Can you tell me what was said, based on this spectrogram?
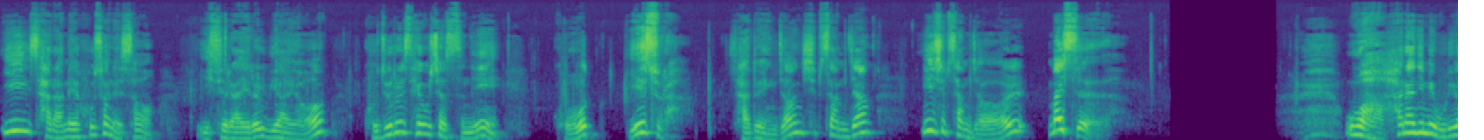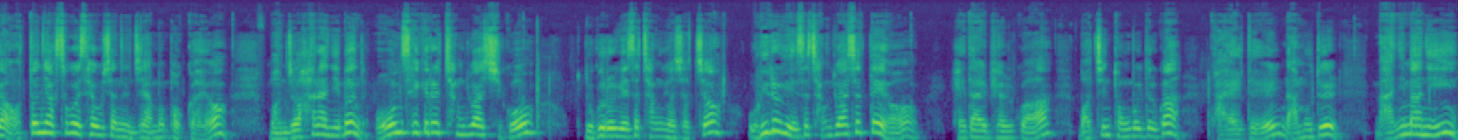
이 사람의 후손에서 이스라엘을 위하여 구주를 세우셨으니 곧 예수라. 사도행전 13장 23절 말씀. 우와, 하나님이 우리와 어떤 약속을 세우셨는지 한번 볼까요? 먼저 하나님은 온 세계를 창조하시고 누구를 위해서 창조하셨죠? 우리를 위해서 창조하셨대요. 해달 별과 멋진 동물들과 과일들, 나무들 많이 많이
